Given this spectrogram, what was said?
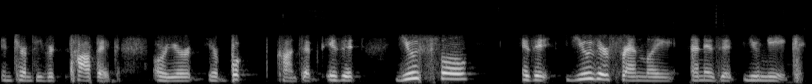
in terms of your topic or your, your book concept. Is it useful? Is it user friendly? And is it unique?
